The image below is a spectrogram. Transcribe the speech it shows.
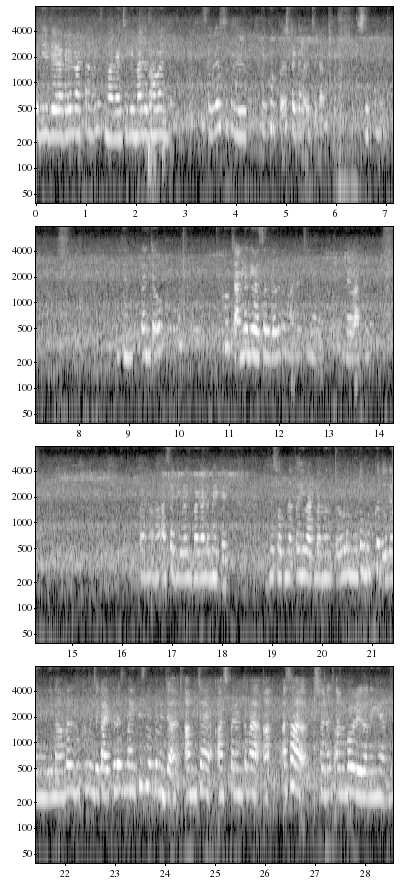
कधी देवाकडे वाटणारच मागायची की माझ्या भावाने. सगळं सुख मिळेल ते खूप कष्ट करायचे का त्यांच्या खूप चांगले दिवस होते मागायची मागायचे. देवाकडे. पण असा दिवस बघायला भेटेल. असं स्वप्नातही वाटलं नव्हतं. एवढं मोठं दुःख उद्या मुलीला. आम्हाला दुःख म्हणजे काय? खरंच माहितीच नव्हतं. म्हणजे आमच्या आजपर्यंत असा क्षणच अनुभवलेला नाही आहे आम्ही.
